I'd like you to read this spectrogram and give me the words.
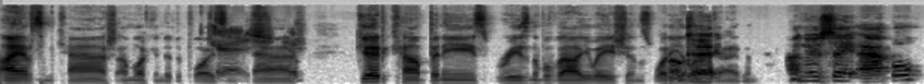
I have some cash. I'm looking to deploy cash. some cash. Yep good companies, reasonable valuations. What do okay. you like, Ivan? I'm going to say Apple.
